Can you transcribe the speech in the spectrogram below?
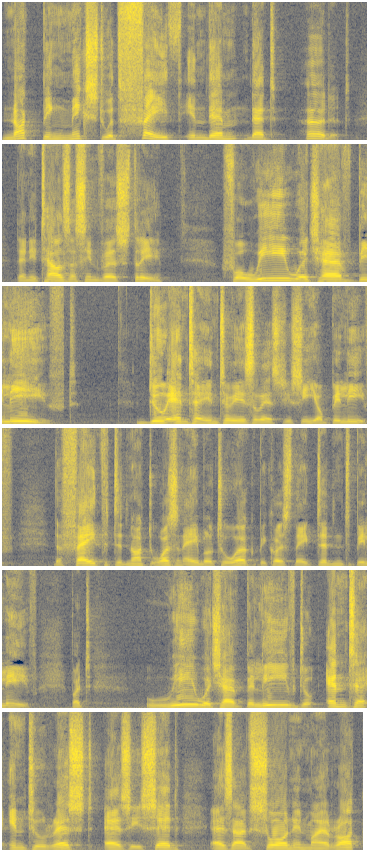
not being mixed with faith in them that heard it. Then he tells us in verse 3 For we which have believed do enter into his rest. You see, your belief. The faith did not wasn't able to work because they didn't believe. But we which have believed do enter into rest, as he said, as I've sworn in my wrath,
